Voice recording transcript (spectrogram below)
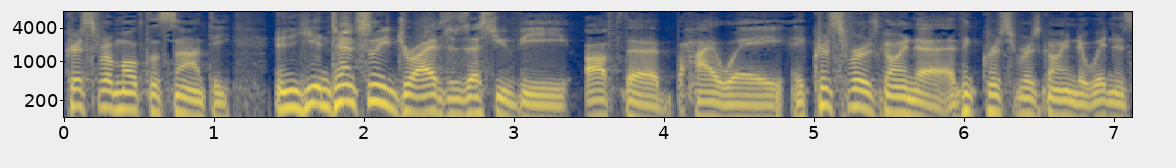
Christopher Moltisanti, and he intentionally drives his SUV off the highway. And Christopher is going to, I think Christopher is going to witness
